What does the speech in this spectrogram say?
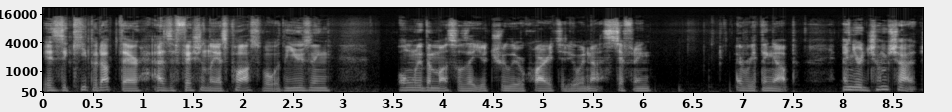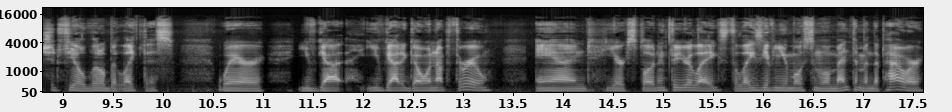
is to keep it up there as efficiently as possible with using only the muscles that you're truly required to do and not stiffening everything up. And your jump shot should feel a little bit like this, where you've got you've got it going up through and you're exploding through your legs. The legs giving you most of the momentum and the power,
